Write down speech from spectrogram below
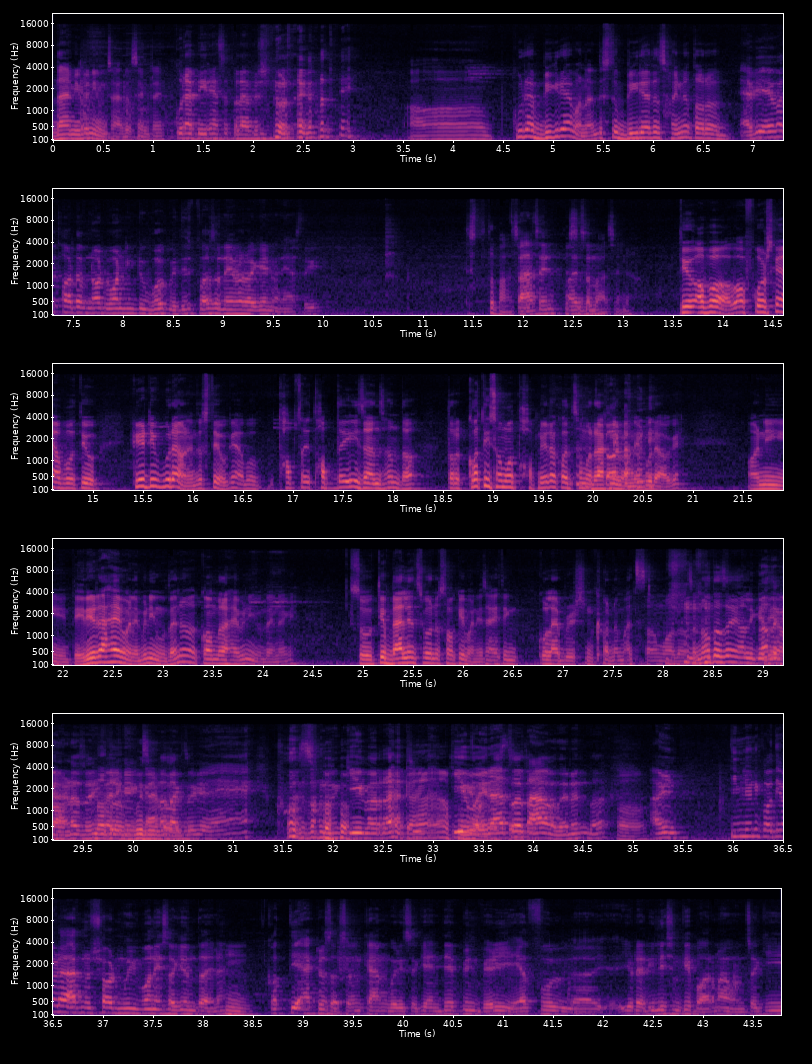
दामी पनि हुन्छ एट द सेम टाइम कुरा बिग्रिएको छ कोलाबोरेसन गर्दा गर्दै। कुरा बिग्रियो भन्दा त्यस्तो बिग्रिया त छैन तर have you ever thought of not wanting to work with this person ever again भने जस्तो कि? त्यस्तो त भएको छैन? त्यस्तो त अहिलेसम्म? भएको छैन। त्यो अब अफकोर्स क्या अब त्यो क्रिएटिभ कुरा भने जस्तै हो क्या अब थप्दै थप्दै जान्छ नि त तर कतिसम्म थप्ने र कतिसम्म राख्ने भन्ने कुरा हो क्या अनि धेरै राख्यो भने पनि हुँदैन कम राख्यो पनि हुँदैन क्या सो त्यो ब्यालेन्स गर्न सक्यो भने चाहिँ आई थिङ्क कोलाबोरेसन गर्न माथिसम्म मजा आउँछ। न त चाहिँ अलिकति कोसँग के गरिरहेको के भइरहेछ थाहा हुँदैन नि त। आई मिन तिमीले पनि कतिवटा आफ्नो सर्ट मुभी बनाइसक्यो नि त होइन. कति एक्टर्सहरूसँग काम गरिसक्यो and they've been very helpful एउटा रिलेसनकै भरमा हुन्छ कि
